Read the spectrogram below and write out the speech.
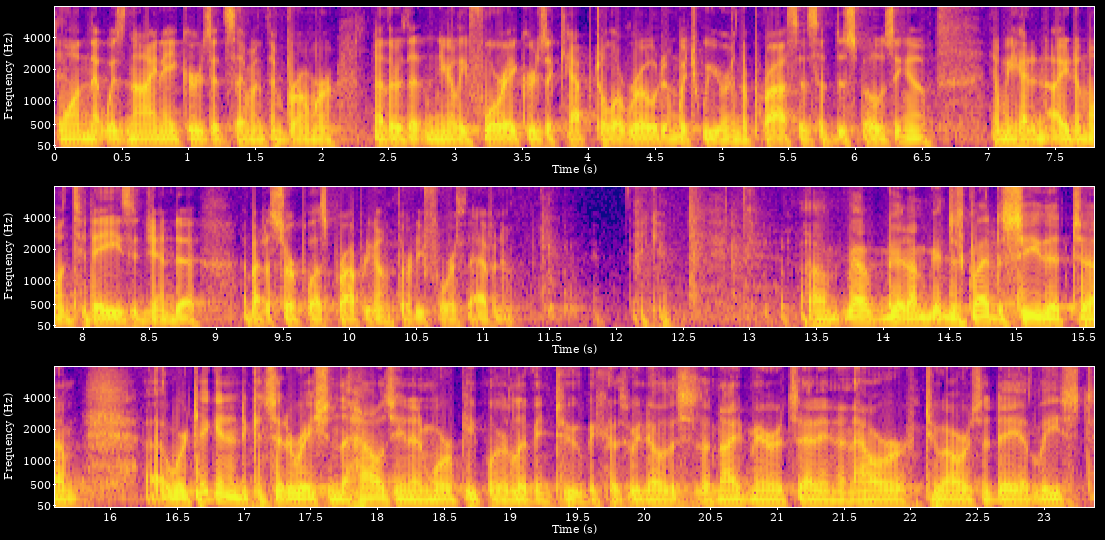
One that was nine acres at 7th and Brommer, another that nearly four acres at Capitola Road, in which we are in the process of disposing of. And we had an item on today's agenda about a surplus property on 34th Avenue. Thank you. Um, Well, good. I'm just glad to see that um, uh, we're taking into consideration the housing and where people are living too, because we know this is a nightmare. It's adding an hour, two hours a day at least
